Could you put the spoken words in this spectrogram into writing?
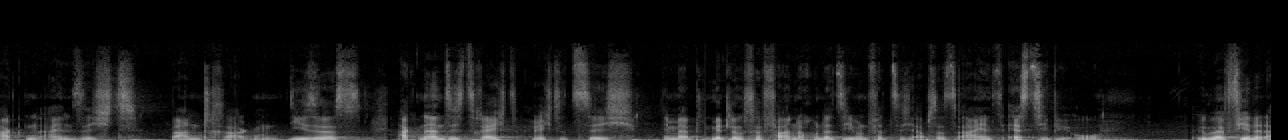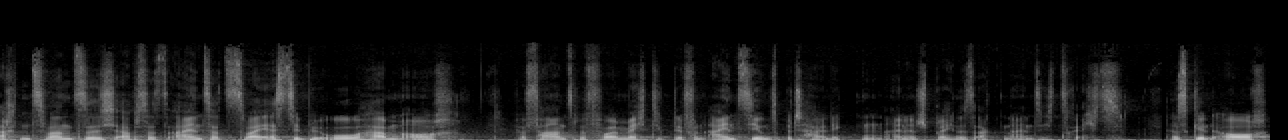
Akteneinsicht beantragen. Dieses Akteneinsichtsrecht richtet sich im Ermittlungsverfahren nach 147 Absatz 1 StPO. Über 428 Absatz 1 Satz 2 StPO haben auch Verfahrensbevollmächtigte von Einziehungsbeteiligten ein entsprechendes Akteneinsichtsrecht. Das gilt auch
